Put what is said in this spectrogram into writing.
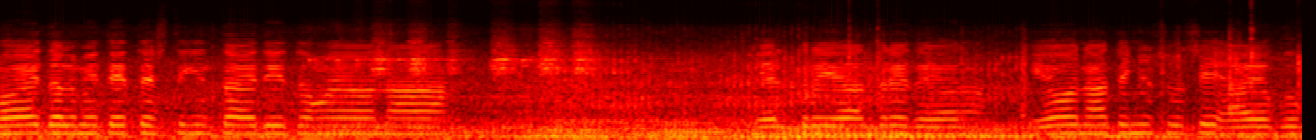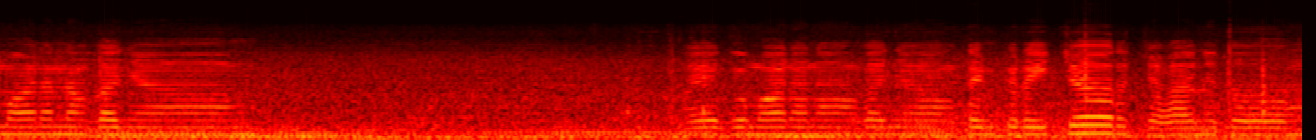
mga idol, may testingin tayo dito ngayon na L300. Ayun. Iyon natin yung susi. Ayaw gumana ng kanyang ayaw gumana ng kanyang temperature. Tsaka nitong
